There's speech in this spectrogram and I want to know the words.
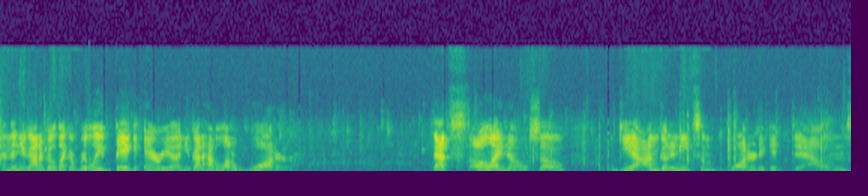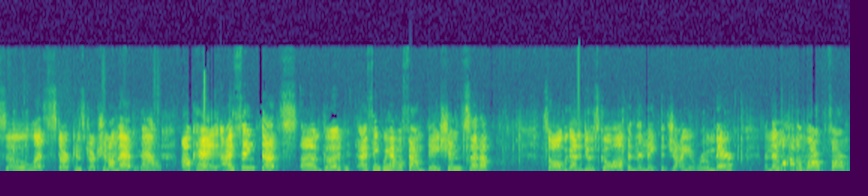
and then you gotta build like a really big area, and you gotta have a lot of water. That's all I know, so yeah, I'm gonna need some water to get down. So let's start construction on that now. Okay, I think that's uh, good. I think we have a foundation set up. So all we gotta do is go up and then make the giant room there. And then we'll have a mob farm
